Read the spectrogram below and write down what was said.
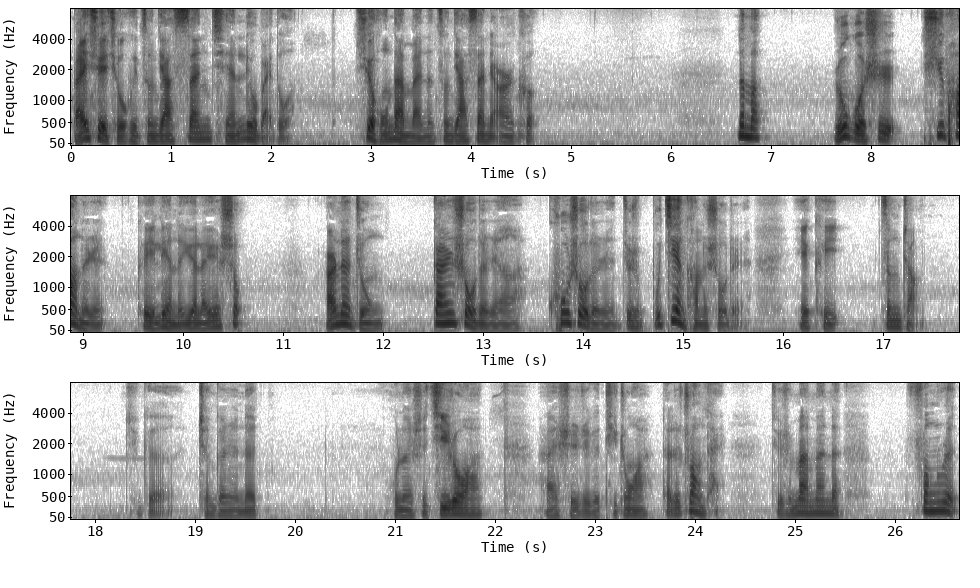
白血球会增加三千六百多，血红蛋白呢增加三点二克。那么，如果是虚胖的人，可以练得越来越瘦；而那种干瘦的人啊，枯瘦的人，就是不健康的瘦的人，也可以增长这个整个人的，无论是肌肉啊，还是这个体重啊，他的状态。就是慢慢的丰润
